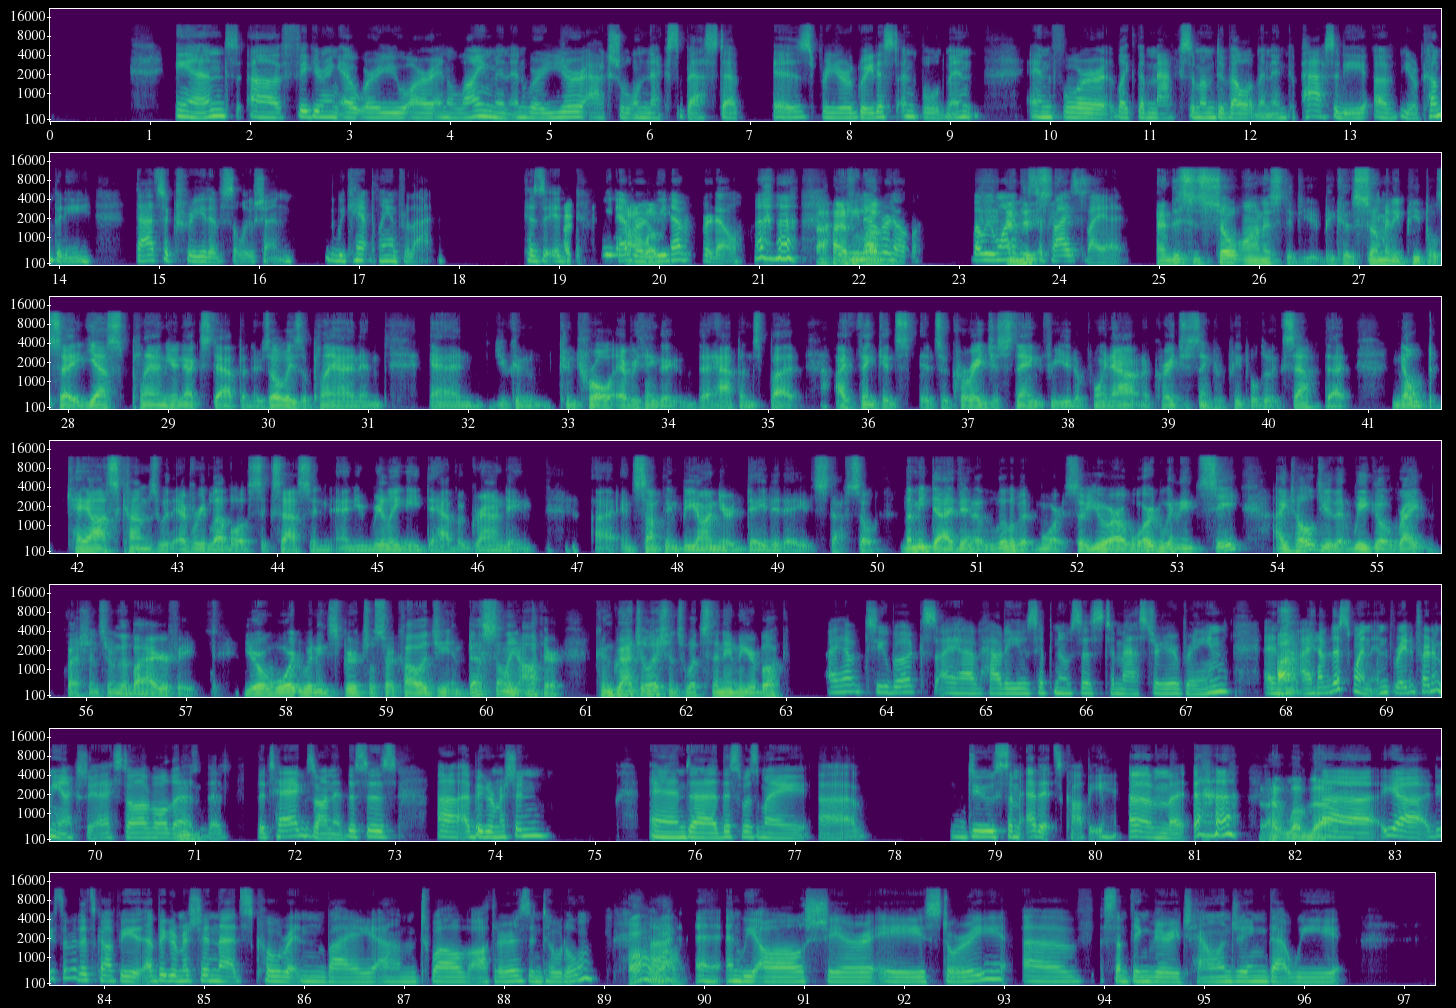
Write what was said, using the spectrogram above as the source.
and uh, figuring out where you are in alignment and where your actual next best step is for your greatest unfoldment and for like the maximum development and capacity of your company that's a creative solution. We can't plan for that. Because it I, we never we never know. We never know. But we want to be surprised by it. and this is so honest of you because so many people say yes plan your next step and there's always a plan and and you can control everything that that happens but i think it's it's a courageous thing for you to point out and a courageous thing for people to accept that nope chaos comes with every level of success and and you really need to have a grounding uh, and something beyond your day-to-day stuff. So let me dive in a little bit more. So you are award-winning. See i told you that we go right questions from the biography. You're award-winning spiritual psychology and best-selling author Congratulations. What's the name of your book? I have two books. I have How to Use Hypnosis to Master Your Brain, and ah. I have this one in, right in front of me. Actually, I still have all the the, the tags on it. This is uh, a bigger mission, and uh, this was my uh, do some edits copy. Um, I love that. Uh, yeah, do some edits copy. A bigger mission that's co-written by um, twelve authors in total. Oh uh, wow! Uh, and, and we all share a story of something very challenging that we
